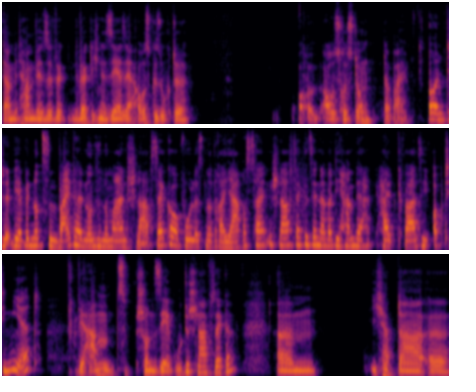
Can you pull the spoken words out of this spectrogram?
damit haben wir so wirk wirklich eine sehr, sehr ausgesuchte Ausrüstung dabei. Und wir benutzen weiterhin unsere normalen Schlafsäcke, obwohl es nur drei Jahreszeiten Schlafsäcke sind, aber die haben wir halt quasi optimiert. Wir haben schon sehr gute Schlafsäcke. Ähm, ich habe da äh,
